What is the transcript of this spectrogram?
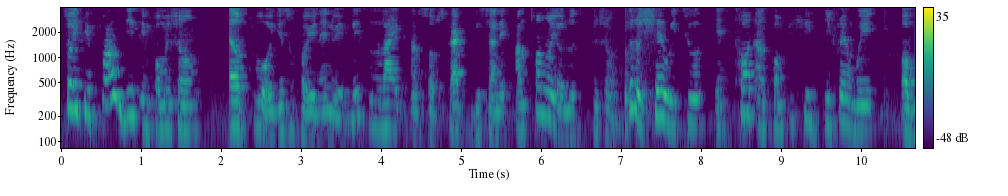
So if you found this information helpful or useful for you in any way, please like and subscribe to this channel and turn on your notification. I'm going to share with you a third and completely different way of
